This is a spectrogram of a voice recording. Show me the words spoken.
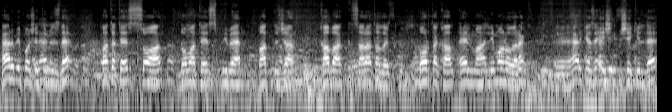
Her bir poşetimizde patates, soğan, domates, biber, patlıcan, kabak, salatalık, portakal, elma, limon olarak e, herkese eşit bir şekilde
